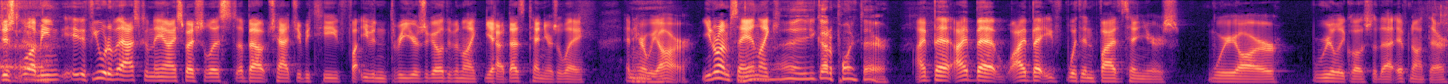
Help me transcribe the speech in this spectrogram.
Just, well, I mean, if you would have asked an AI specialist about ChatGPT fi- even three years ago, they've been like, "Yeah, that's ten years away," and here we are. You know what I'm saying? Like, Uh, you got a point there. I bet, I bet, I bet if within five to ten years, we are really close to that, if not there.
